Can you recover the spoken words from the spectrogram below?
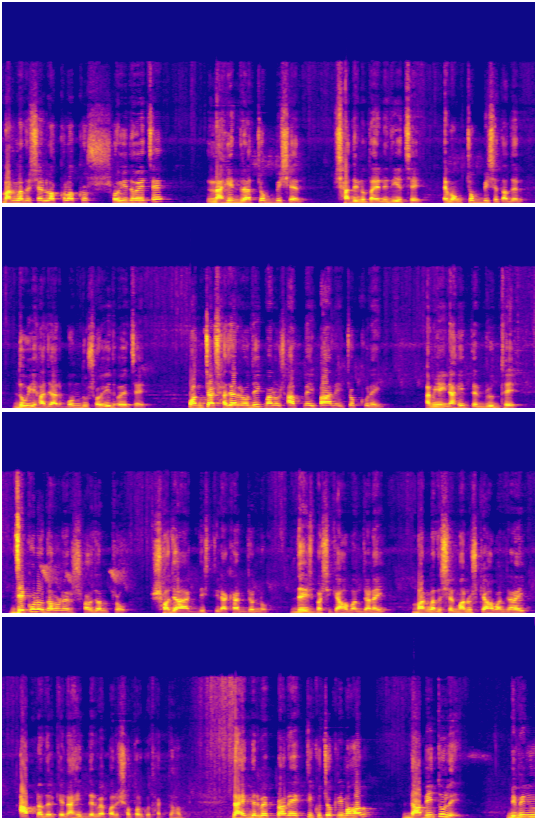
বাংলাদেশের লক্ষ লক্ষ শহীদ হয়েছে, নাহিদরা চব্বিশের স্বাধীনতা এনে দিয়েছে এবং চব্বিশে তাদের দুই হাজার বন্ধু শহীদ হয়েছে। পঞ্চাশ হাজারের অধিক মানুষ হাত নেই, পা নেই, চক্ষু নেই। আমি এই নাহিদদের বিরুদ্ধে যে কোনো ধরনের ষড়যন্ত্র সজাগ দৃষ্টি রাখার জন্য দেশবাসীকে আহ্বান জানাই, বাংলাদেশের মানুষকে আহ্বান জানাই, আপনাদেরকে নাহিদদের ব্যাপারে সতর্ক থাকতে হবে। নাহিদদের ব্যাপারে একটি কুচক্রি মহল, দাবি তুলে বিভিন্ন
